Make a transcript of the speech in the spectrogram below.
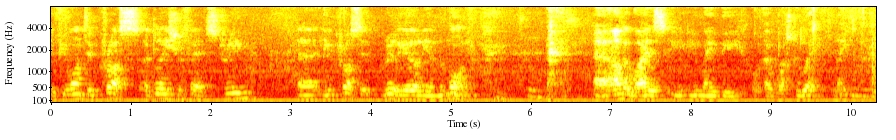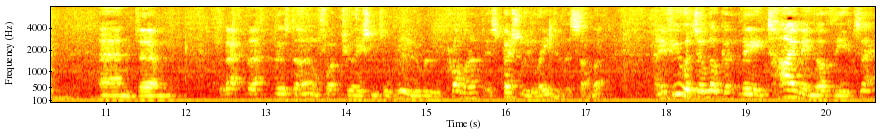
If you want to cross a glacier-fed stream, uh, you cross it really early in the morning. uh, otherwise, you, you, may be uh, washed away late. And um, that, that, those diurnal fluctuations are really, really prominent, especially late in the summer. And if you were to look at the timing of the exact,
